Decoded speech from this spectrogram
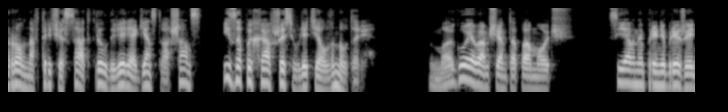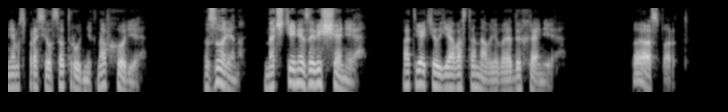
Ровно в три часа открыл двери агентства «Шанс» и, запыхавшись, влетел внутрь. «Могу я вам чем-то помочь?» С явным пренебрежением спросил сотрудник на входе. «Зорин, на чтение завещания!» Ответил я, восстанавливая дыхание. «Паспорт».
